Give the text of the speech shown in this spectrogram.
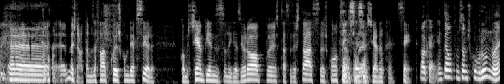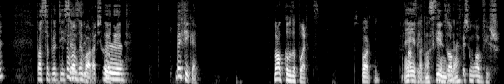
Ah, mas não, estamos a falar de coisas como deve ser. Como Champions, Ligas Europas, Taça das Taças, Conferências, Sim, sim, sim. etc. Sim. ok, então começamos com o Bruno, não é? Passa para ti, Então César. vamos embora. depois. Uh, Benfica. Futebol Clube da Porto. Sporting. É, Fáceis, pá, não? conseguimos. Só né? são óbvios.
